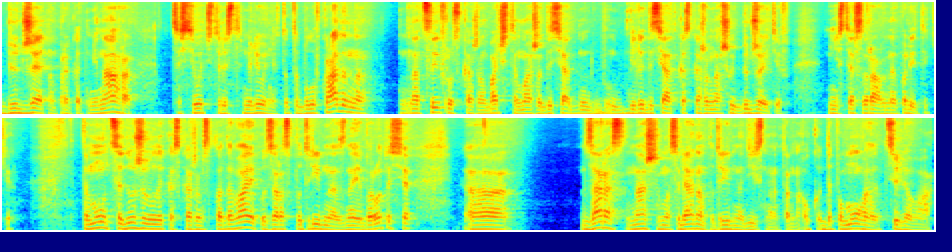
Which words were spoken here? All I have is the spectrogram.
бюджет, наприклад, Мінагра, це всього 400 мільйонів. Тобто було вкрадено на цифру, скажімо, бачите, майже десят, біля десятка, скажімо, наших бюджетів Міністерства аграрної політики. Тому це дуже велика, скажімо, складова, яку зараз потрібно з нею боротися. Е, Зараз нашим селянам потрібна дійсно там допомога цільова.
